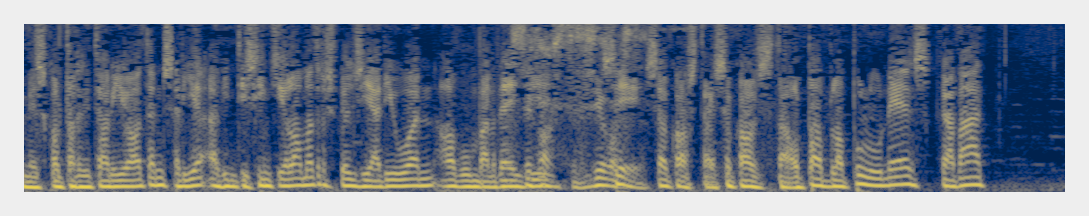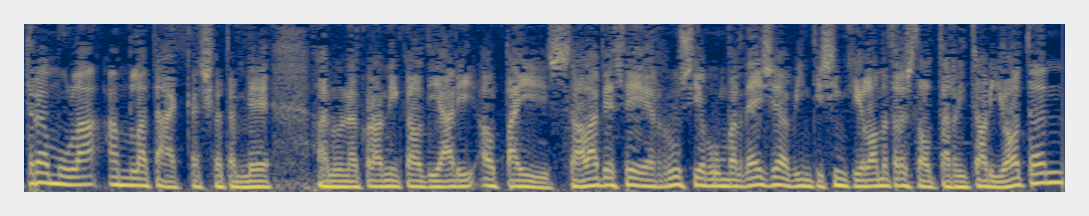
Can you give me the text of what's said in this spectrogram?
més que el territori OTAN seria a 25 quilòmetres, però ells ja diuen el bombardeig. S'acosta, s'acosta. Sí, s'acosta, s'acosta. El poble polonès que va tremolar amb l'atac. Això també en una crònica al diari El País. A l'ABC, Rússia bombardeja a 25 quilòmetres del territori OTAN.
